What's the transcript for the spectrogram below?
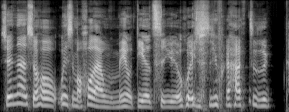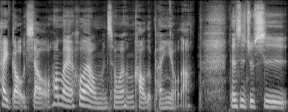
所以那时候为什么后来我们没有第二次约会，就是因为他就是。太搞笑了！后来后来我们成为很好的朋友啦，但是就是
